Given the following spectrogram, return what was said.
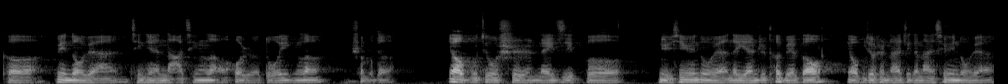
个运动员今天拿金了或者夺银了什么的，要不就是哪几个女性运动员的颜值特别高，要不就是哪几个男性运动员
